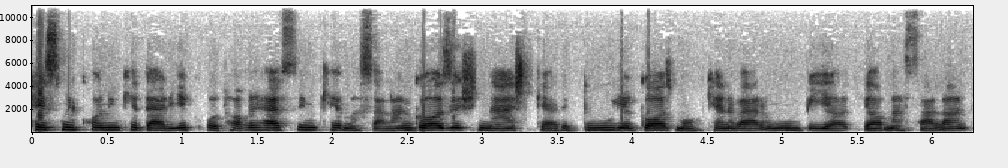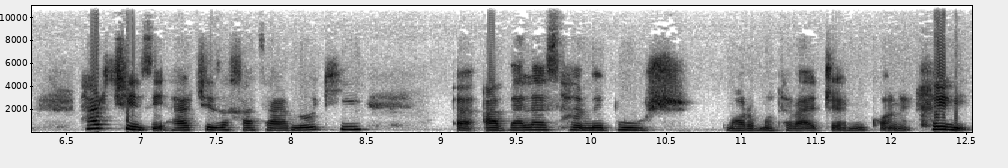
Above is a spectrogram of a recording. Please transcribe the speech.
حس می‌کنیم که در یک اتاقی هستیم که مثلا گازش نشت کرده بوی گاز ممکنه برامون بیاد یا مثلا هر چیزی هر چیز خطرناکی اول از همه بوش ما رو متوجه می‌کنه. خیلی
